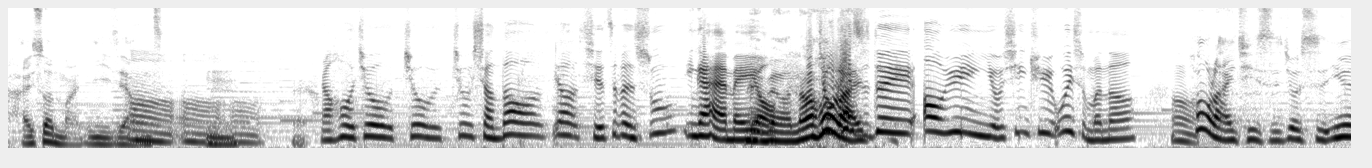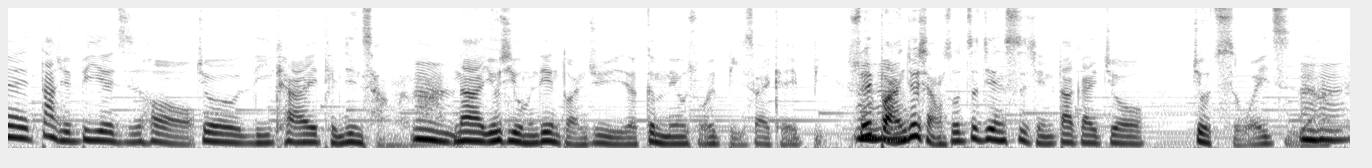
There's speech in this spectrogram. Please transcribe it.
还算满意这样子。嗯嗯。嗯嗯然后就就就想到要写这本书，应该还没有。没有，然后后来就开始对奥运有兴趣，为什么呢？嗯，后来其实就是因为大学毕业之后就离开田径场了嘛。嗯，那尤其我们练短距离的，更没有所谓比赛可以比，所以本来就想说这件事情大概就。就此为止。嗯，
